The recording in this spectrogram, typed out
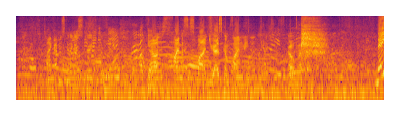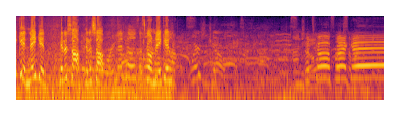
I think I'm just gonna go straight Okay. I'll just find us a spot and you guys come find me. Oh, my bad. Naked, naked. Hit us up. Hit us up. Let's go naked. Frankie!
